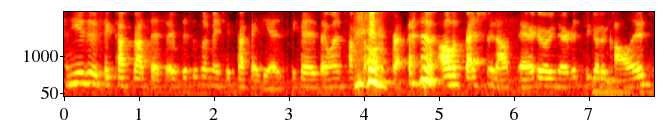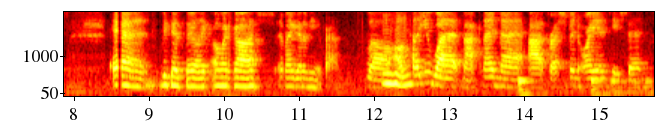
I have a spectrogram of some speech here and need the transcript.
I need to do a TikTok about this. I, this is one of my TikTok ideas because I want to talk to all the, fre- all the freshmen out there who are nervous to go to college. And because they're like, oh my gosh, am I going to meet friends? Well, mm-hmm. I'll tell you what, Mac and I met at freshman orientation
